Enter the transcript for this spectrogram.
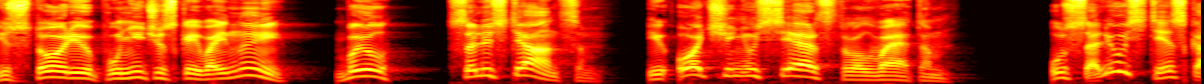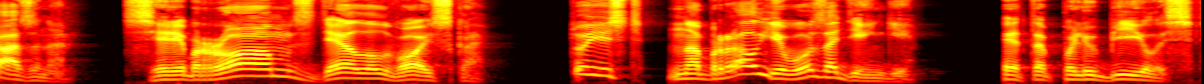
историю пунической войны, был солюстианцем и очень усердствовал в этом. У Солюстия сказано «серебром сделал войско», то есть набрал его за деньги. Это полюбилось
